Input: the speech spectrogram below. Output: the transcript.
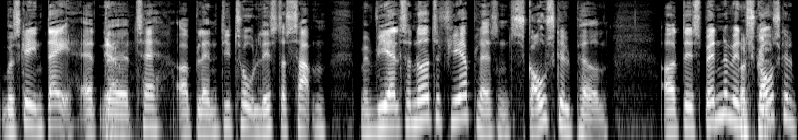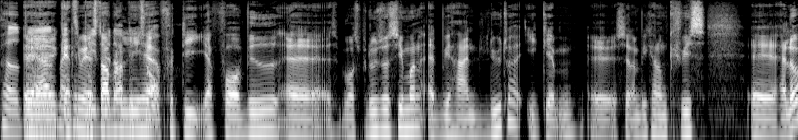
Måske en dag, at ja. øh, tage og blande de to lister sammen. Men vi er altså nået til fjerdepladsen, skovskildpadden. Og det spændende ved en skovskildpadde, det er, at man kan Ganske, dele jeg stopper lige her, fordi jeg får at vide af vores producer Simon, at vi har en lytter igennem, øh, selvom vi har nogen quiz. Øh, hallo?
